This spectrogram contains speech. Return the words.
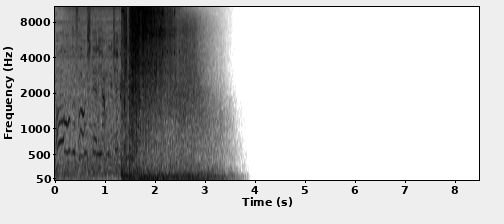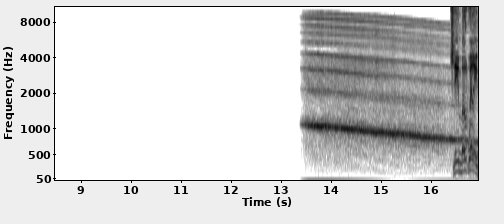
Hold the phone steady. I'm gonna take a... Steamboat Willie.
